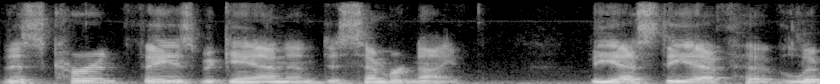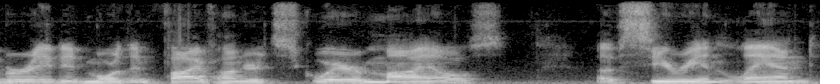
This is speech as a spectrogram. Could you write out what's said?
this current phase began on December 9th. The SDF have liberated more than 500 square miles of Syrian land,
